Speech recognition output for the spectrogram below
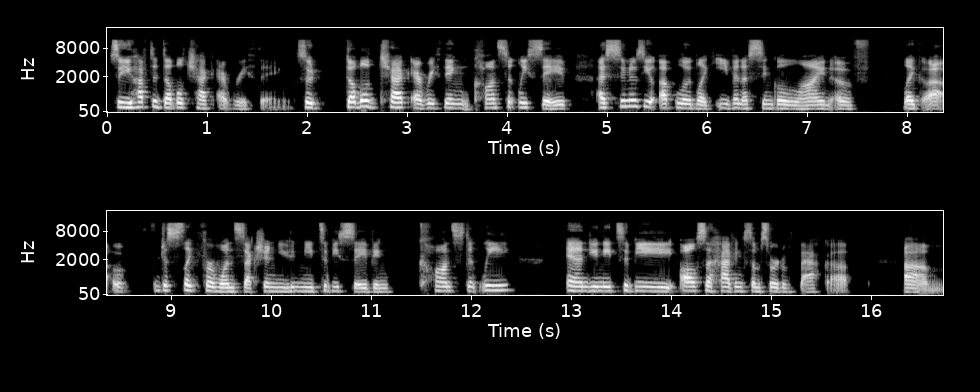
So you have to double check everything. So double check everything constantly save. As soon as you upload like even a single line of like uh just like for one section you need to be saving constantly. And you need to be also having some sort of backup. Um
